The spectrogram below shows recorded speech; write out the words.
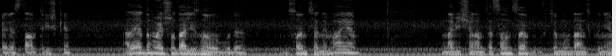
Перестав трішки. Але я думаю, що далі знову буде. Сонця немає. Навіщо нам те сонце в цьому Гданську, ні?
